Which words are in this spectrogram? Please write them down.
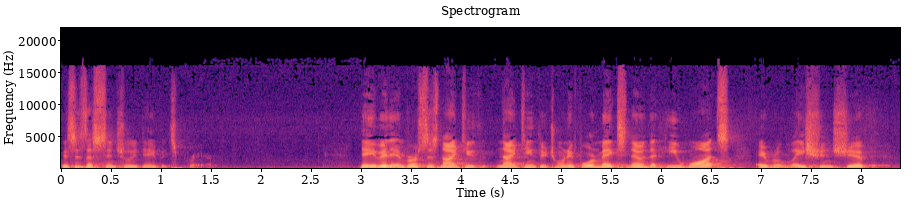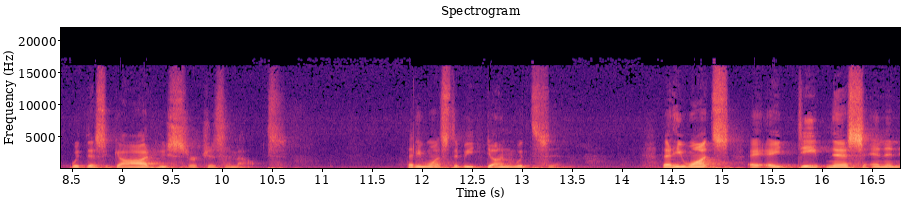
This is essentially David's prayer. David, in verses 19, 19, through 24, makes known that he wants a relationship with this God who searches him out, that he wants to be done with sin, that he wants a, a deepness and an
